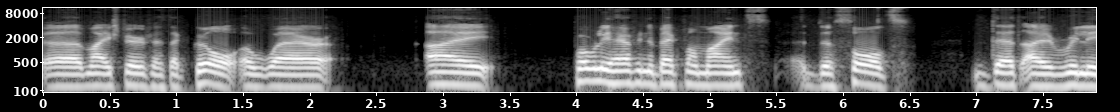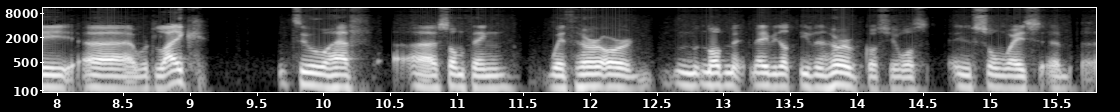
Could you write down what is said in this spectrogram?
uh, my experience as a girl, uh, where I probably have in the back of my mind the thought that I really uh, would like to have uh, something with her, or not maybe not even her, because she was in some ways uh, uh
